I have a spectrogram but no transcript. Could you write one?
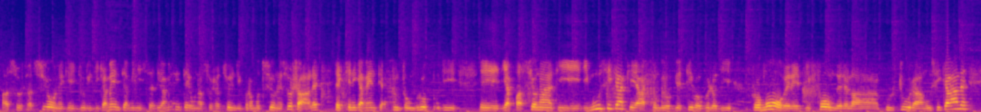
associazione che giuridicamente e amministrativamente è un'associazione di promozione sociale, tecnicamente è appunto un gruppo di, eh, di appassionati di musica che ha come obiettivo quello di promuovere e diffondere la cultura musicale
